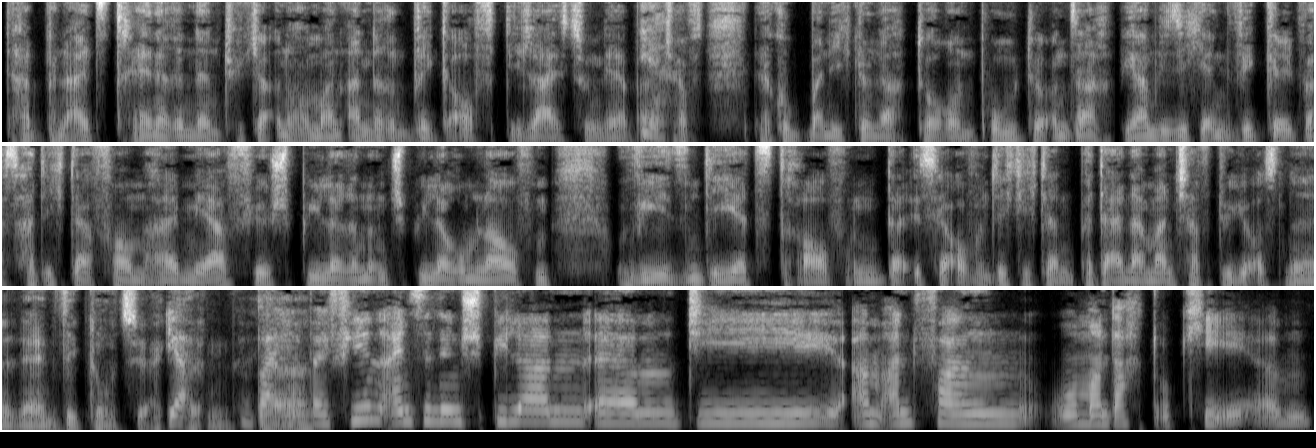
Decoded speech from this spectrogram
Da hat man als Trainerin natürlich auch nochmal einen anderen Blick auf die Leistung der Mannschaft. Ja. Da guckt man nicht nur nach Tore und Punkte und sagt, wie haben die sich entwickelt, was hatte ich da vor einem halben Jahr für Spielerinnen und Spieler rumlaufen und wie sind die jetzt drauf? Und da ist ja offensichtlich dann bei deiner Mannschaft durchaus eine, eine Entwicklung zu erkennen. Ja, bei, ja. bei vielen einzelnen Spielern, ähm, die am Anfang, wo man dachte, okay, ähm,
